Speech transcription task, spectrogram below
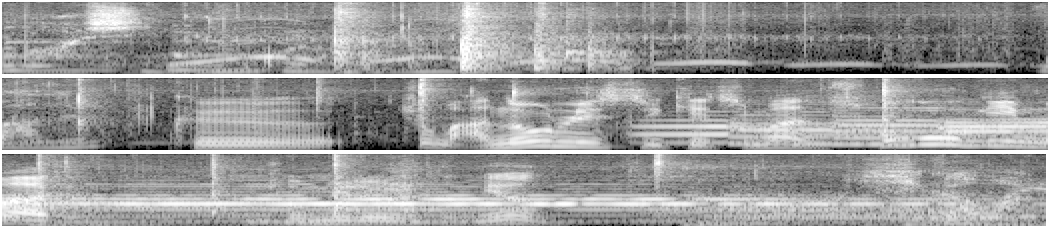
넣나? 맛이 있는 거야? 마늘? 그 좀 안 어울릴 수 있겠지만 소고기 맛 조미료를 넣으면 기가 뭘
